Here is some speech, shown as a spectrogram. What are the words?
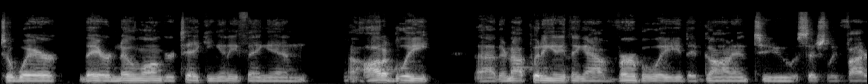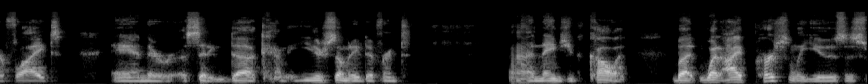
to where they are no longer taking anything in uh, audibly uh, they're not putting anything out verbally. They've gone into essentially fight or flight and they're a sitting duck. I mean there's so many different uh, names you could call it. But what I personally use is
